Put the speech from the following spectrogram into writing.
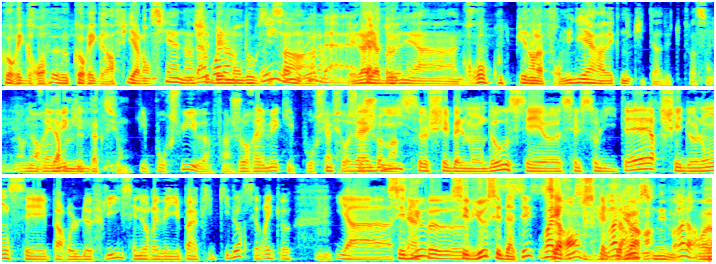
chorégra- euh, chorégraphie à l'ancienne hein, Ben chez voilà. Belmondo, c'est Oui, ça. oui, hein. bah, Et là, il a 80. donné un gros coup de pied dans la fourmilière avec Nikita, de toute façon. Et on en aurait aimé termes qu'il d'action. qu'il poursuive, enfin j'aurais aimé qu'il poursuive sur ce chemin. 90, chez Belmondo, c'est euh, c'est le solitaire. Chez Delon, c'est Parole de flic. C'est Ne réveillez pas un flic qui dort. C'est vrai que il y a. C'est vieux, peu- c'est vieux, c'est daté, Voilà. c'est rance quelque vieux part. hein. cinéma. Voilà. Ouais,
